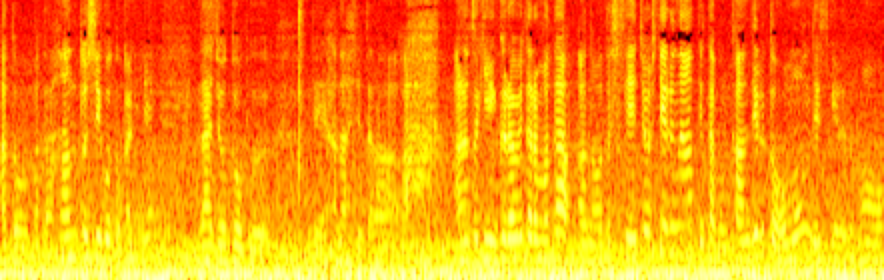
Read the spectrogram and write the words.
あとまた半年後とかにねラジオトークで話してたらあああの時に比べたらまたあの私成長してるなって多分感じると思うんですけれども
